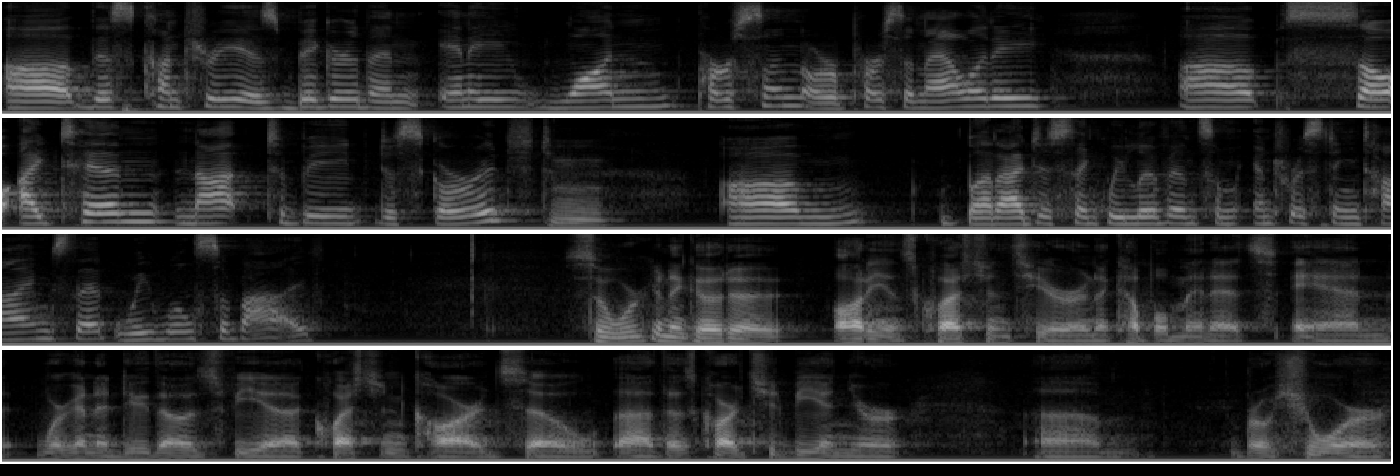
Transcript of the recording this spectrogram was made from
Uh, this country is bigger than any one person or personality. Uh, so I tend not to be discouraged. Mm. Um, but I just think we live in some interesting times that we will survive. So we're going to go to audience questions here in a couple minutes, and we're going to do those via question cards. So uh, those cards should be in your um, brochure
